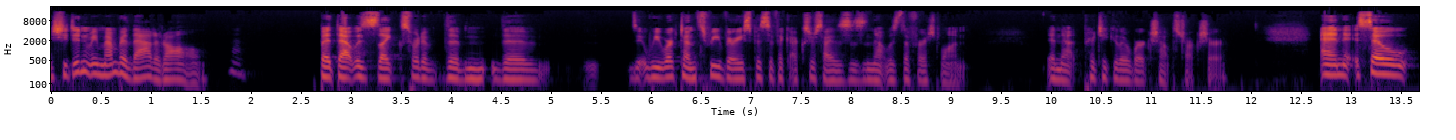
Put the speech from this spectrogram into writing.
She didn't remember that at all. Hmm. But that was like sort of the, the, we worked on three very specific exercises and that was the first one in that particular workshop structure. And so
